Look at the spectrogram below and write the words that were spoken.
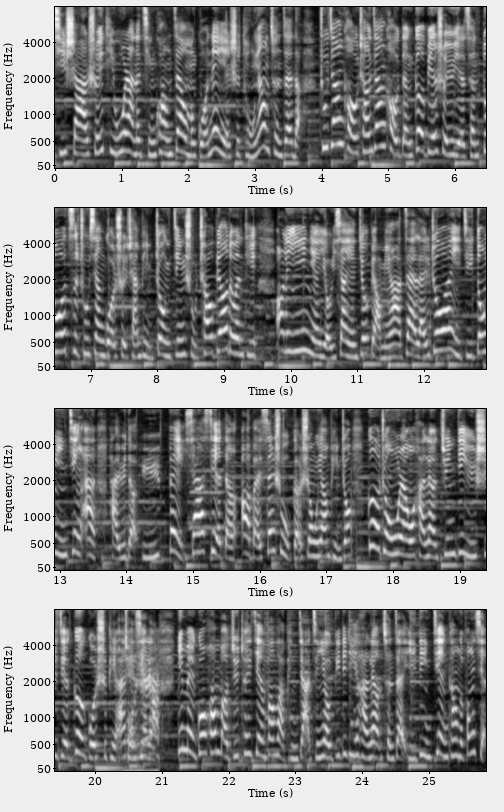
其实啊，水体污染的情况在我们国内也是同样存在的。珠江口、长江口等个别水域也曾多次出现过水产品重金属超标的问题。二零一一年有一项研究表明啊，在莱州湾以及东营近岸海域的鱼、贝、虾蟹等二百三十五个生物样品中，各种污染物含量均低于世界各国食品安全限量。以美国环保局推荐方法评价，仅有 DDT 含量存在一定健康的风险。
